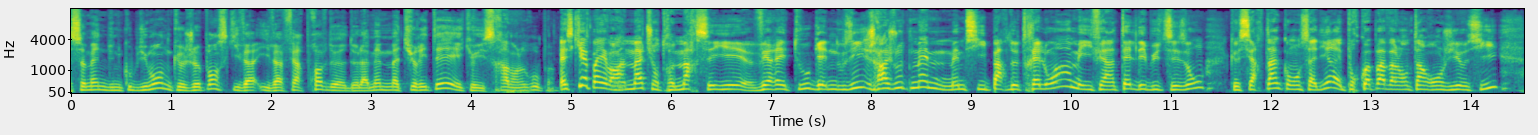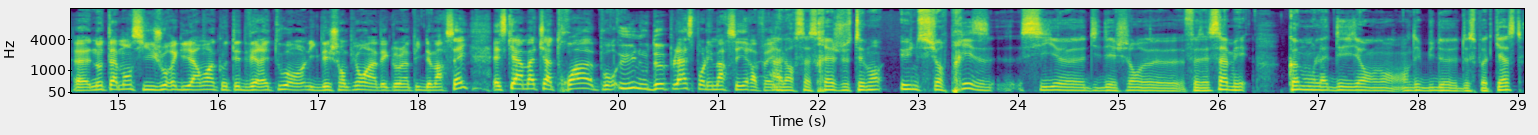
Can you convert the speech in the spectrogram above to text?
semaines d'une Coupe du Monde, que je pense qu'il va il va faire preuve de, de la même maturité et qu'il sera dans le groupe. Est-ce qu'il va pas y avoir un match entre Marseillais, Verretou, Gendouzi? Je rajoute même, même s'il part de très loin, mais il fait un tel début de saison que certains commencent à dire et pourquoi pas Valentin Rongier aussi, notamment si s'il joue régulièrement à côté de Verretou en Ligue des Champions avec l'Olympique de Marseille. Est-ce qu'il y a un match à 3 pour une ou deux places pour les Marseillais, Raphaël? Alors, ça serait justement une surprise si euh, Didier Deschamps euh, faisait ça, mais comme on l'a dit en, début de, ce podcast,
